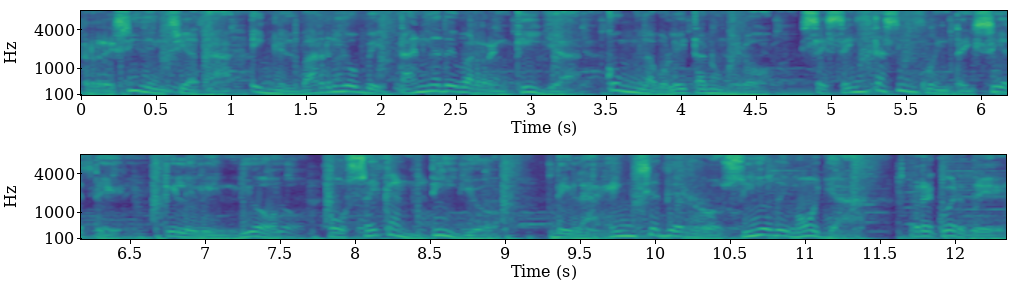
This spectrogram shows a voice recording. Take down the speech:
residenciada en el barrio Betania de Barranquilla, con la boleta número 6057 que le vendió José Cantillo de la agencia de Rocío de Moya. Recuerde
